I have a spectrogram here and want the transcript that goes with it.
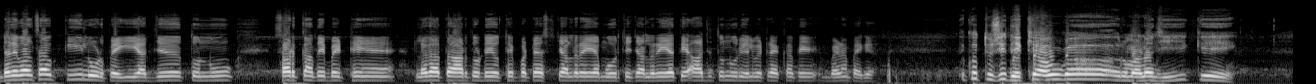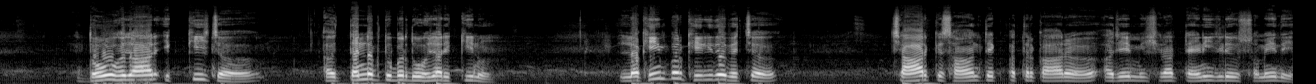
ਡੱਲੇਵਾਲ ਸਾਹਿਬ, ਕੀ ਲੋੜ ਪੈਗੀ ਅੱਜ ਤੁਹਾਨੂੰ ਸੜਕਾਂ ਤੇ ਬੈਠੇ ਆਂ ਲਗਾਤਾਰ ਤੁਹਾਡੇ ਉੱਥੇ ਪ੍ਰੋਟੈਸਟ ਚੱਲ ਰਹੇ ਆ ਮੋਰਚੇ ਚੱਲ ਰਹੇ ਆ ਤੇ ਅੱਜ ਤੁਹਾਨੂੰ ਰੇਲਵੇ ਟਰੈਕਾਂ ਤੇ ਬਹਿਣਾ ਪੈ ਗਿਆ। ਦੇਖੋ ਤੁਸੀਂ ਦੇਖਿਆ ਹੋਊਗਾ ਰੋਮਾਨਾ ਜੀ ਕਿ 2021 ਚ ਅ, 3 ਅਕਤੂਬਰ 2021 ਨੂੰ ਲਖੀਮਪੁਰ ਖੀਰੀ ਦੇ ਵਿੱਚ ਚਾਰ ਕਿਸਾਨ ਤੇ ਇੱਕ ਪੱਤਰਕਾਰ ਅਜੇ ਮਿਸ਼ਰਾ ਟੈਣੀ ਜਿਹੜੇ ਉਸ ਸਮੇਂ ਦੇ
